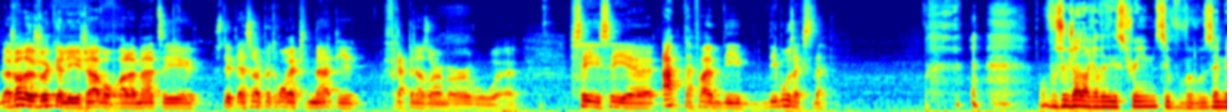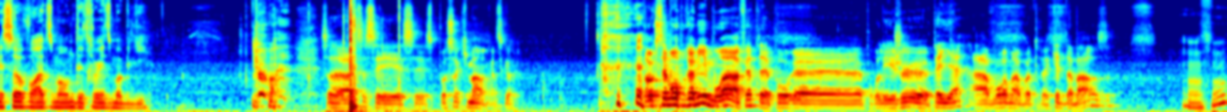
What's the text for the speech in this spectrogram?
le genre de jeu que les gens vont probablement se déplacer un peu trop rapidement, puis frapper dans un mur ou c'est euh, apte à faire des, des beaux accidents. On vous suggère de regarder des streams si vous, vous aimez ça, voir du monde détruire du mobilier. ça, ça c'est pas ça qui manque en tout cas. Donc c'est mon premier mois en fait pour, euh, pour les jeux payants à avoir dans votre kit de base. Mm-hmm.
